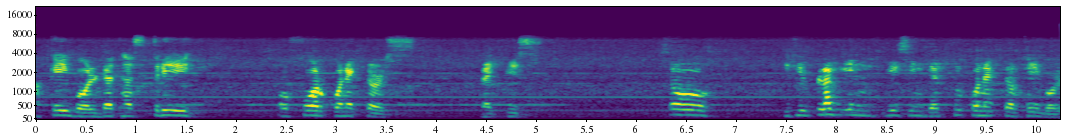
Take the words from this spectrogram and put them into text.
a cable that has three or four connectors like this so if you plug in using the two connector cable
